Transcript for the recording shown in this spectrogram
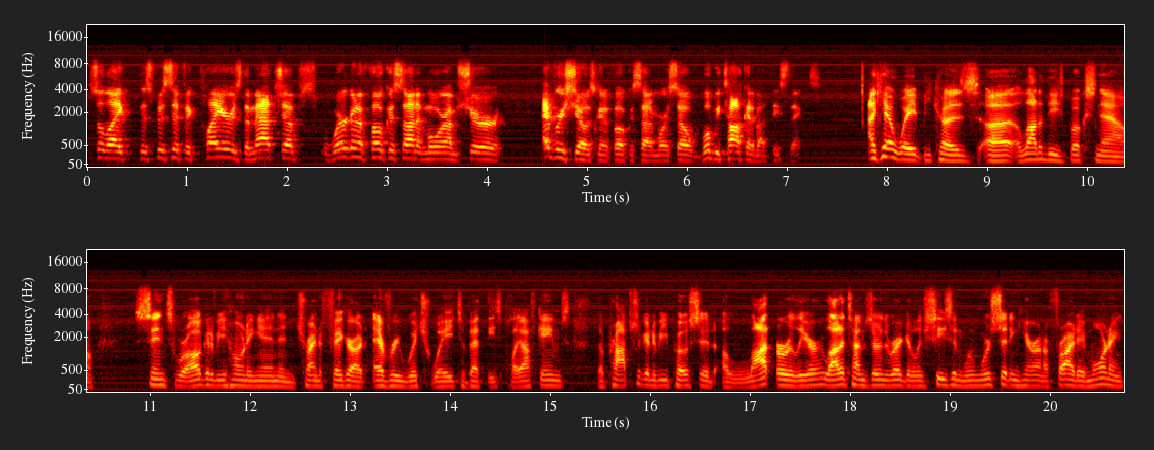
So, like the specific players, the matchups, we're going to focus on it more. I'm sure every show is going to focus on it more. So, we'll be talking about these things. I can't wait because uh, a lot of these books now, since we're all going to be honing in and trying to figure out every which way to bet these playoff games, the props are going to be posted a lot earlier. A lot of times during the regular season, when we're sitting here on a Friday morning,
